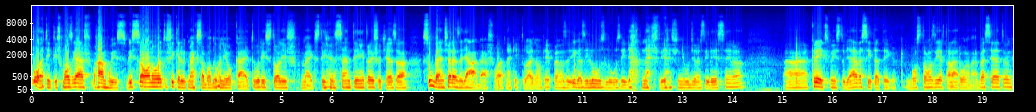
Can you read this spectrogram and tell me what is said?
volt itt is mozgás, Hamhuis visszavonult, sikerült megszabadulni Okai Turistól is, meg Steven Santini-től is, hogyha ez a Subencher, ez egy áldás volt nekik tulajdonképpen, az egy igazi lose-lose így a Nashville és a New Jersey részéről. Uh, Craig Smith-t ugye elveszítették, Bostonhoz írt, talán róla már beszéltünk.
